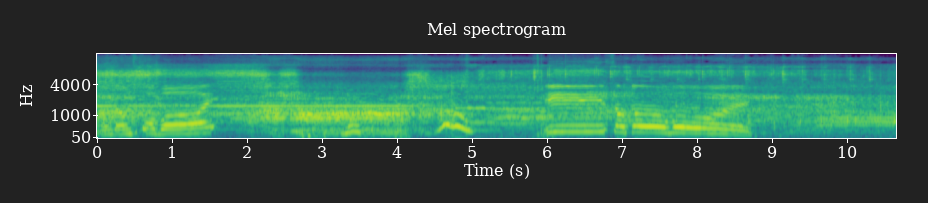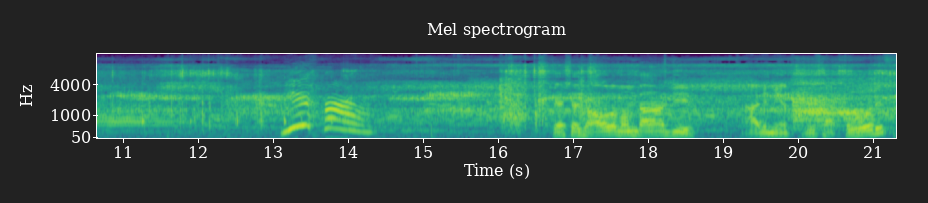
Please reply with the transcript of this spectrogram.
Vamos dar um de cowboy. Uhul. E soltou o boi. Fecha a jaula, vamos dar de alimento dos raptores.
